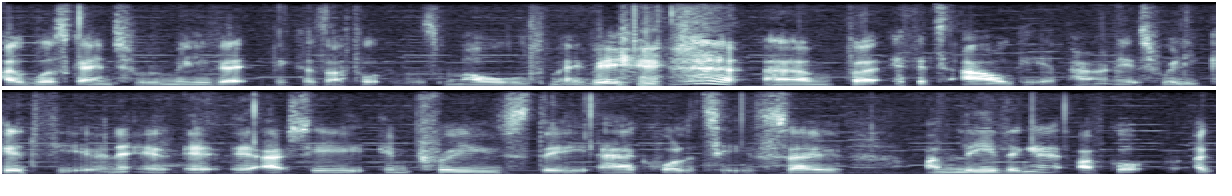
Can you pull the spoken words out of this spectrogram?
I was going to remove it because I thought it was mold maybe. Um, but if it's algae apparently it's really good for you and it, it, it, actually improves the air quality. So I'm leaving it. I've got a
